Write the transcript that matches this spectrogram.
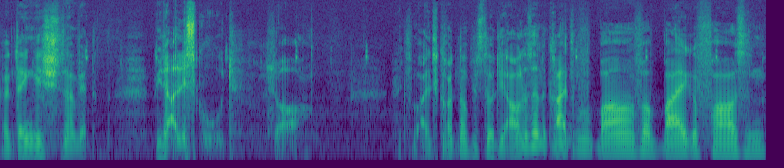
dann denke ich, dann wird wieder alles gut. So. Jetzt war ich gerade noch, bis dort die Autos an der Kreuzung vorbeigefahren sind.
